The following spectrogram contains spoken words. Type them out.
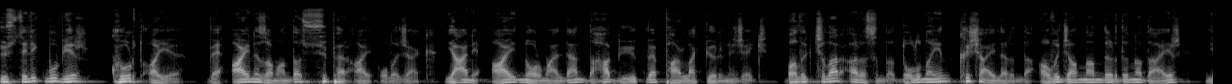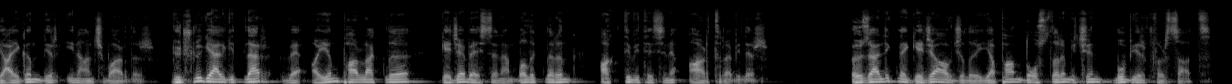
Üstelik bu bir kurt ayı ve aynı zamanda süper ay olacak. Yani ay normalden daha büyük ve parlak görünecek. Balıkçılar arasında dolunayın kış aylarında avı canlandırdığına dair yaygın bir inanç vardır. Güçlü gelgitler ve ayın parlaklığı gece beslenen balıkların aktivitesini artırabilir. Özellikle gece avcılığı yapan dostlarım için bu bir fırsat.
